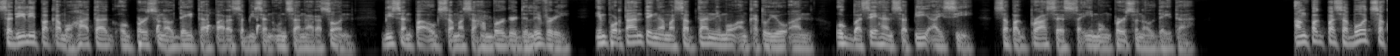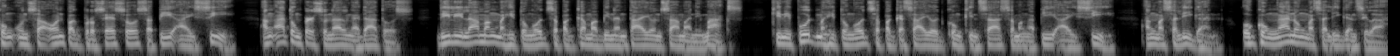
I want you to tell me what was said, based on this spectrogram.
sa dili pa kamohatag og personal data para sa bisan unsa nga rason, bisan pa og sama sa hamburger delivery, importante nga masabtan nimo ang katuyuan ug basehan sa PIC sa pag-process sa imong personal data. Ang pagpasabot sa kung unsaon pagproseso sa PIC ang atong personal nga datos, dili lamang mahitungod sa pagkamabinantayon sama ni Max, kinipud mahitungod sa pagkasayod kung kinsa sa mga PIC ang masaligan ug kung nganong masaligan sila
